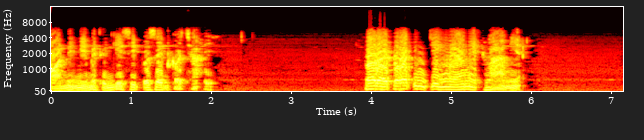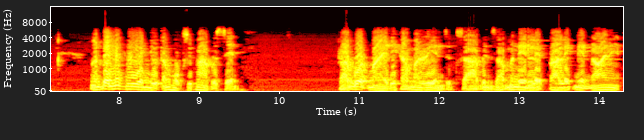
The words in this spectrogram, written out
อนนี่มีไม่ถึงยี่สิบเปอร์เซ็นก็ใช่ เพราะอะไรเพราะว่าจริง ๆ แล้วในพระเนี่ย มันเป็นนักเรียนอยู่ตั้งหกสิบห้าเปอร์เซ็นต์ พระบวชใหม่ที่เข้ามาเรียนศึกษาเป็นสามเณรเล็กปลาเล็กเนนน้อยเนี่ย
